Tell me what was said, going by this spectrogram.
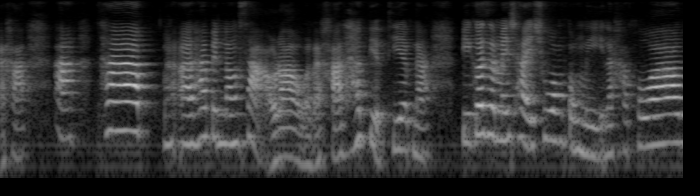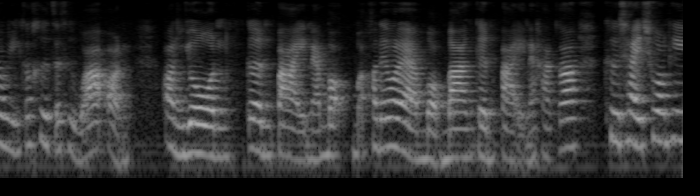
นะคะอะถ้าอะถ้าเป็นน้องสาวเราอะนะคะ ถ้าเปรียบเทียบนะปีก็จะไม่ใช้ช่วงตรงนี้นะคะ เพราะว่าตรงนี้ก็คือจะถือว่าอ่อน อ่อนโยนเกินไปนะบอกเขาเรียกว่าอะไรอะบอบบางเกินไปนะคะ ก็คือใช้ช่วงที่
